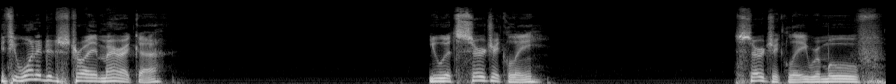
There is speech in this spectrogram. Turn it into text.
If you wanted to destroy America, you would surgically surgically remove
